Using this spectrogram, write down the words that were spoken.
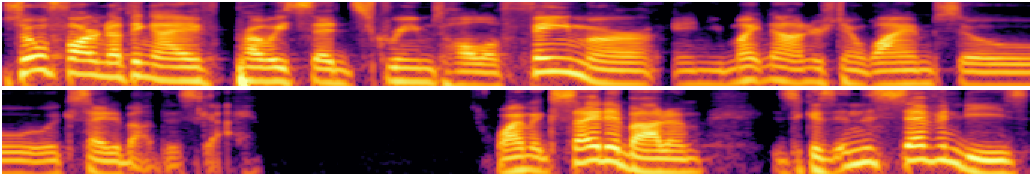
so far, nothing I've probably said screams Hall of Famer, and you might not understand why I'm so excited about this guy. Why I'm excited about him is because in the 70s,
